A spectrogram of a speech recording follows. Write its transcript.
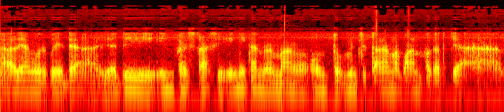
hal yang berbeda. Jadi investasi ini kan memang untuk menciptakan lapangan pekerjaan.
